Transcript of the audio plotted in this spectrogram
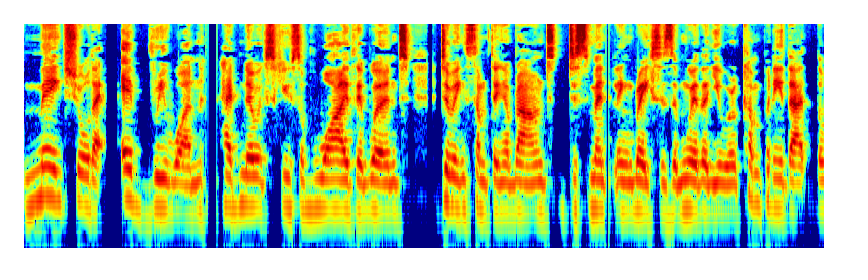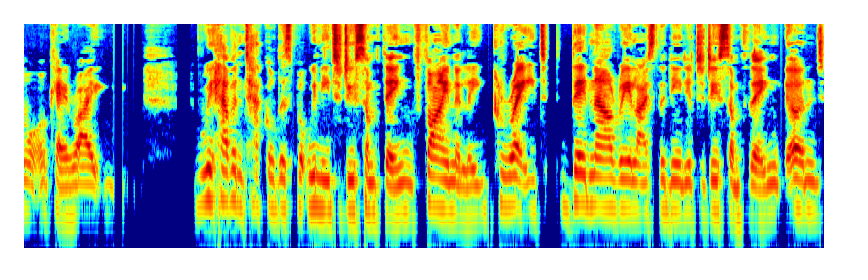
made sure that everyone had no excuse of why they weren't doing something around dismantling racism, whether you were a company that thought, okay, right, we haven't tackled this, but we need to do something. Finally, great. They now realize they needed to do something. And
